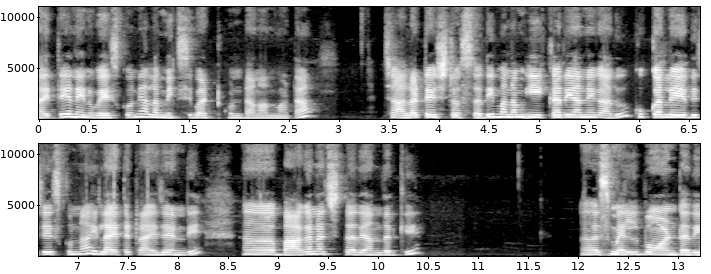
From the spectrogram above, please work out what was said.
అయితే నేను వేసుకొని అలా మిక్సీ పట్టుకుంటాను అనమాట చాలా టేస్ట్ వస్తుంది మనం ఈ కర్రీ అనే కాదు కుక్కర్‌లో ఏది చేసుకున్నా ఇలా అయితే ట్రై చేయండి. బాగా నచ్చుతుంది అందరికీ స్మెల్ బాగుంటుంది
